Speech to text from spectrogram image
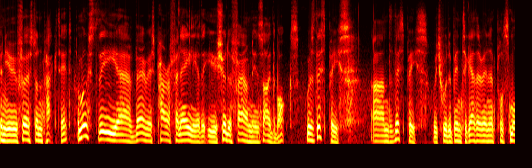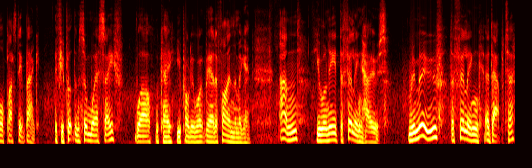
and you first unpacked it, amongst the uh, various paraphernalia that you should have found inside the box was this piece and this piece, which would have been together in a small plastic bag. If you put them somewhere safe, well, okay, you probably won't be able to find them again. And you will need the filling hose. Remove the filling adapter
